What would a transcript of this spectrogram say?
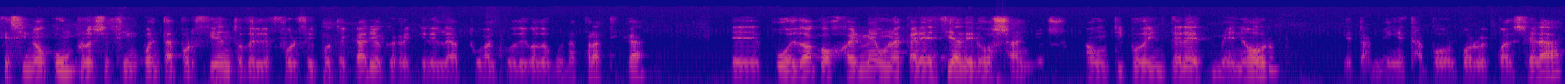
que si no cumplo ese 50% del esfuerzo hipotecario que requiere el actual Código de Buenas Prácticas, eh, puedo acogerme a una carencia de dos años, a un tipo de interés menor que también está por, por cuál será,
